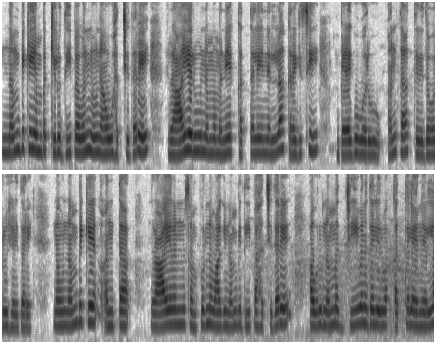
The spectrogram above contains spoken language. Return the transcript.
ನಂಬಿಕೆ ಎಂಬ ಕಿರು ದೀಪವನ್ನು ನಾವು ಹಚ್ಚಿದರೆ ರಾಯರು ನಮ್ಮ ಮನೆಯ ಕತ್ತಲೆಯನ್ನೆಲ್ಲ ಕರಗಿಸಿ ಬೆಳಗುವರು ಅಂತ ತಿಳಿದವರು ಹೇಳಿದ್ದಾರೆ ನಾವು ನಂಬಿಕೆ ಅಂತ ರಾಯರನ್ನು ಸಂಪೂರ್ಣವಾಗಿ ನಂಬಿ ದೀಪ ಹಚ್ಚಿದರೆ ಅವರು ನಮ್ಮ ಜೀವನದಲ್ಲಿರುವ ಕತ್ತಲೆಯನ್ನೆಲ್ಲ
